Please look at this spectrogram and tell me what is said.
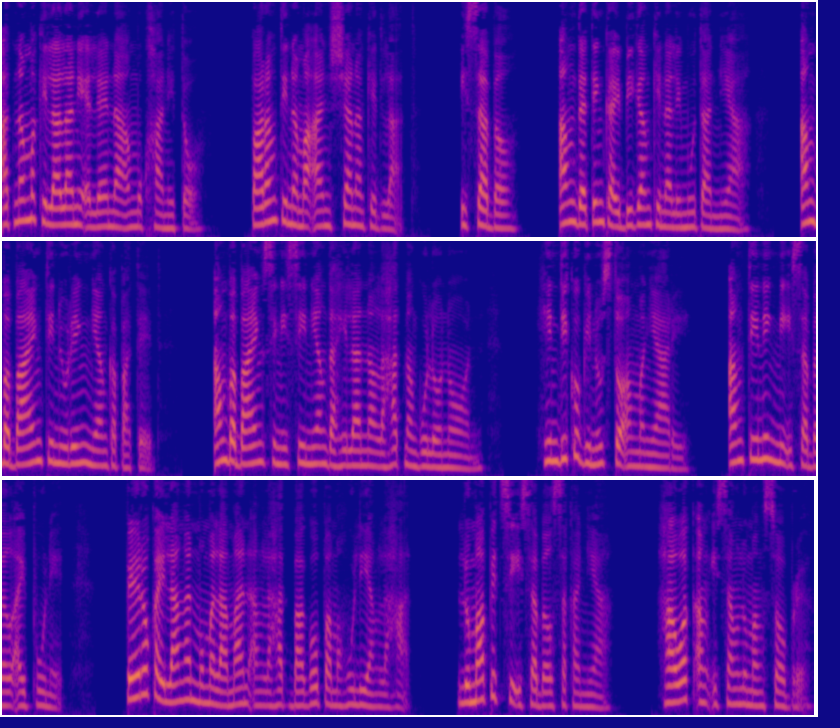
At nang makilala ni Elena ang mukha nito, parang tinamaan siya ng kidlat. Isabel, ang dating kaibigang kinalimutan niya, ang babaeng tinuring niyang kapatid. Ang babaeng sinisi niyang dahilan ng lahat ng gulo noon. Hindi ko ginusto ang mangyari. Ang tinig ni Isabel ay punit. Pero kailangan mo malaman ang lahat bago pa mahuli ang lahat. Lumapit si Isabel sa kanya. Hawak ang isang lumang sobre.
